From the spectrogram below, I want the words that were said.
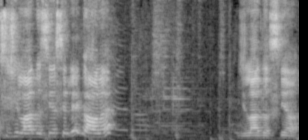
Fosse de lado assim ia ser legal, né? De lado assim, ó.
